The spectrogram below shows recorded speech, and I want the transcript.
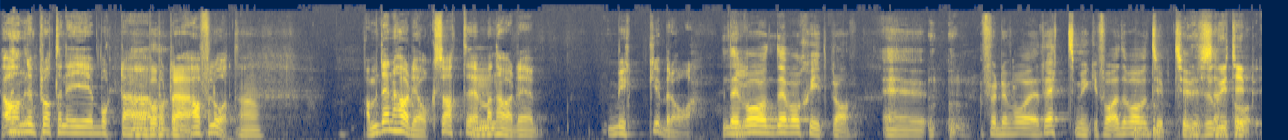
ja, nu pratar ni borta. Ja, borta. borta. Ja, förlåt. Ja. Ja, men den hörde jag också att eh, Mm. man hörde mycket bra. Det, var, det var skitbra. Eh, för det var rätt mycket folk, det var väl typ tusen Det såg ju på, typ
